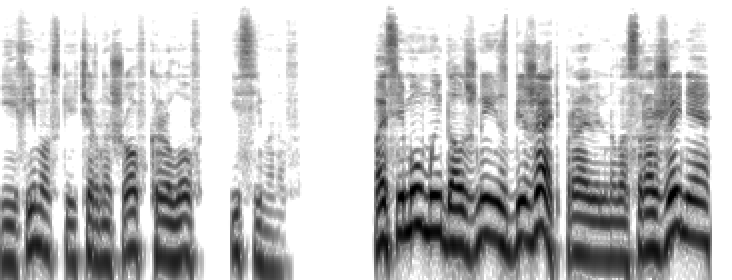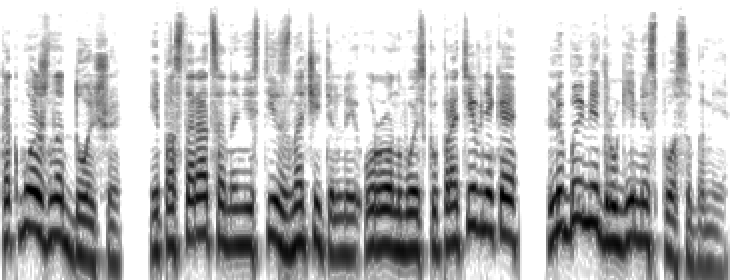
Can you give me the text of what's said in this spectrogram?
Ефимовский, Чернышов, Крылов и Симонов. Посему мы должны избежать правильного сражения как можно дольше и постараться нанести значительный урон войску противника любыми другими способами.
